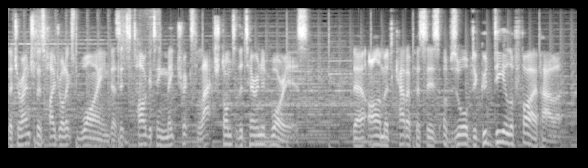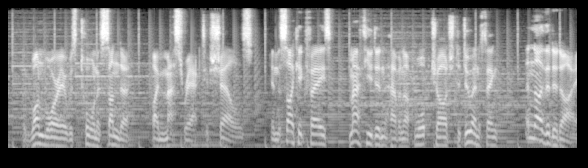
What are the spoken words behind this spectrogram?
The tarantula's hydraulics whined as its targeting matrix latched onto the Tyranid warriors. their armoured carapaces absorbed a good deal of firepower, but one warrior was torn asunder by mass reactive shells. In the psychic phase, Matthew didn't have enough warp charge to do anything, and neither did I.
